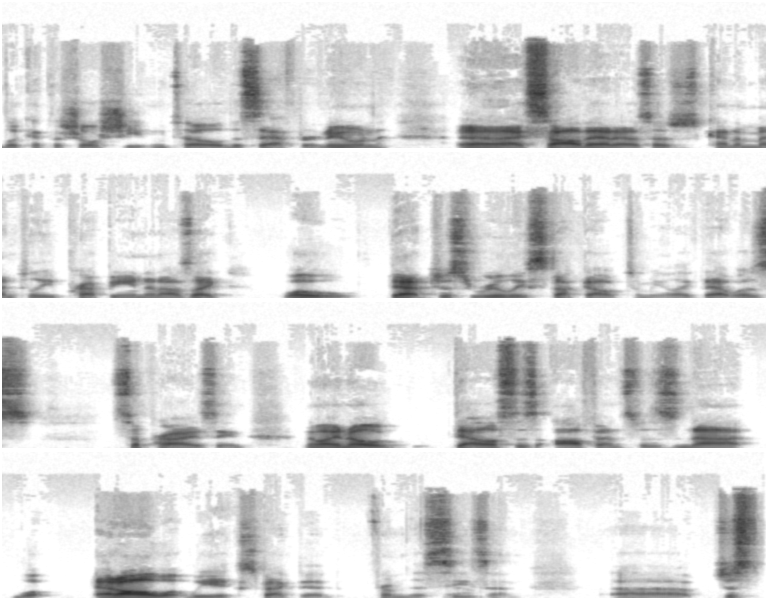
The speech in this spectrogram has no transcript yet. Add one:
look at the show sheet until this afternoon, and I saw that as I was just kind of mentally prepping, and I was like, "Whoa, that just really stuck out to me. Like that was surprising." Now I know Dallas's offense was not what at all what we expected from this season. Uh, just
